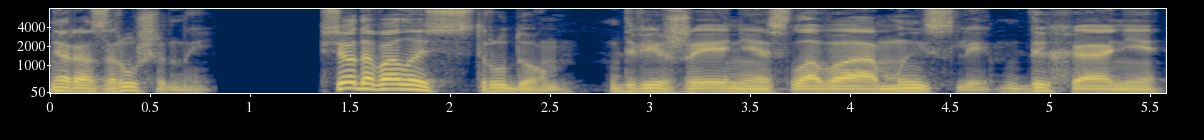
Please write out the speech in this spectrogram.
разрушенной. Все давалось с трудом. Движения, слова, мысли, дыхание.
